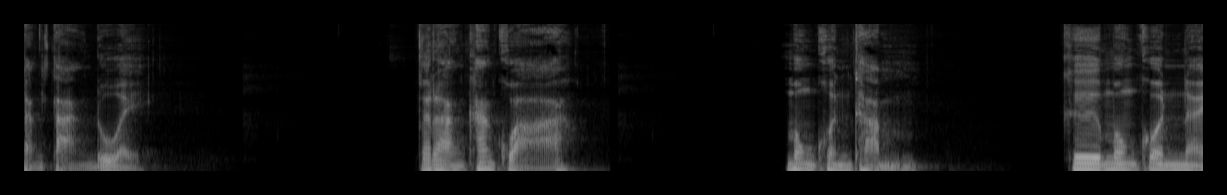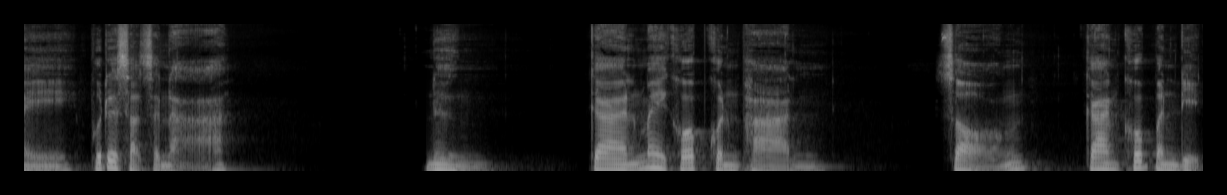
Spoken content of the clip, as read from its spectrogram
ต่างๆด้วย ตารางข้างขวา มงคลธรรม คือมงคลในพุทธศาสนา 1. การไม่คบคนพาล 2. การครบบัณฑิต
